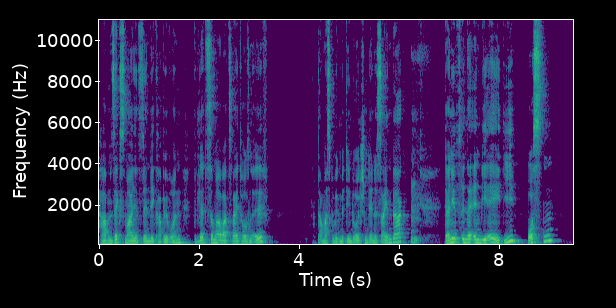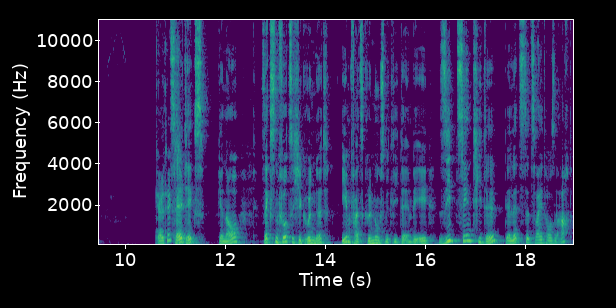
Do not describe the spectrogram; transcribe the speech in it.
haben sechsmal den Stanley Cup gewonnen. Das letzte Mal war 2011. Damals glaube ich mit dem Deutschen Dennis Seidenberg. Dann jetzt in der NBA, die Boston Celtics? Celtics, genau. 46 gegründet, ebenfalls Gründungsmitglied der NBA. 17 Titel, der letzte 2008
